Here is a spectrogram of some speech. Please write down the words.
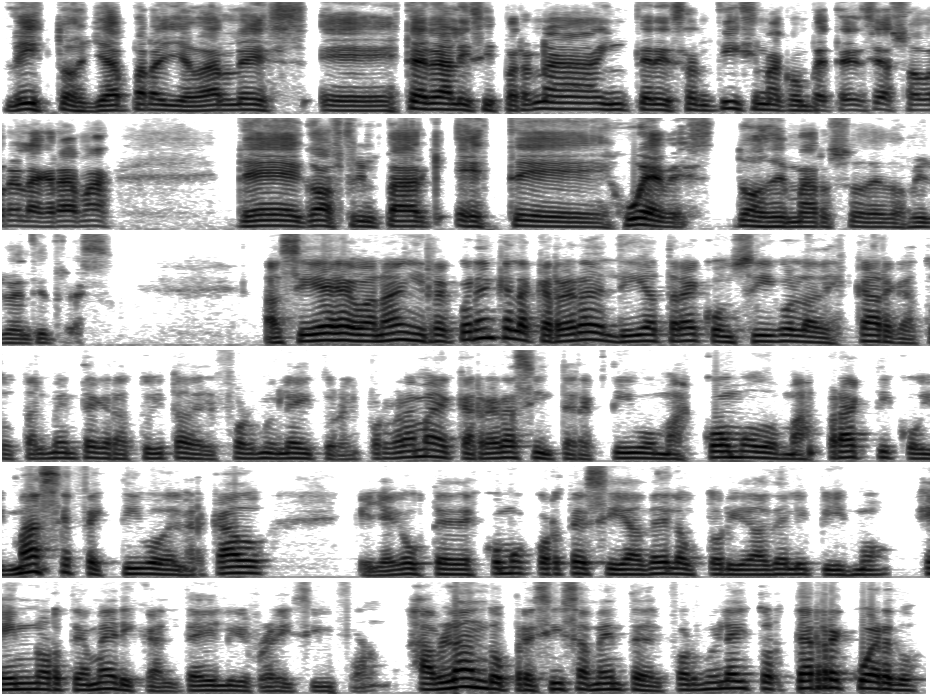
Listos ya para llevarles eh, este análisis para una interesantísima competencia sobre la grama de Gulfstream Park este jueves 2 de marzo de 2023. Así es, Evanán. Y recuerden que la carrera del día trae consigo la descarga totalmente gratuita del Formulator, el programa de carreras interactivo más cómodo, más práctico y más efectivo del mercado que llega a ustedes como cortesía de la autoridad del hipismo en Norteamérica, el Daily Racing Form. Hablando precisamente del Formulator, te recuerdo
